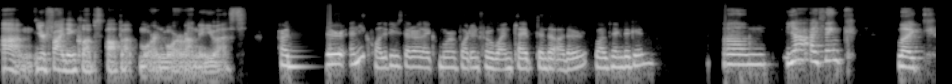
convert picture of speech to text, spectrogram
Um, you're finding clubs pop up more and more around the U.S. Are there any qualities that are like more important for one type than the other while playing the game? Um, yeah, I think like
